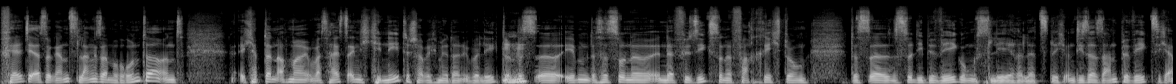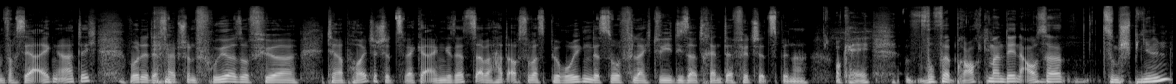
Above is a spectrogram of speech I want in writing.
fällt er so ganz langsam runter und ich habe dann auch mal, was heißt eigentlich kinetisch, habe ich mir dann überlegt mhm. und das äh, eben, das ist so eine in der Physik so eine Fachrichtung das, äh, das ist so die Bewegungslehre letztlich. Und dieser Sand bewegt sich einfach sehr eigenartig, wurde deshalb schon früher so für therapeutische Zwecke eingesetzt, aber hat auch so was Beruhigendes, so vielleicht wie dieser Trend der Fidget Spinner. Okay. Wofür braucht man den außer zum Spielen?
